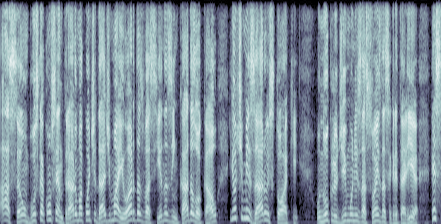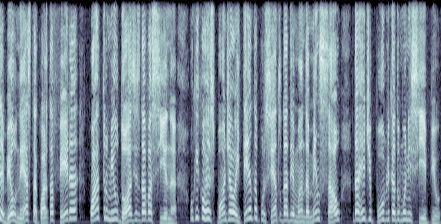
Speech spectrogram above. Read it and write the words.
A ação busca concentrar uma quantidade maior das vacinas em cada local e otimizar o estoque. O núcleo de imunizações da secretaria recebeu nesta quarta-feira 4 mil doses da vacina, o que corresponde a 80% da demanda mensal da rede pública do município.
